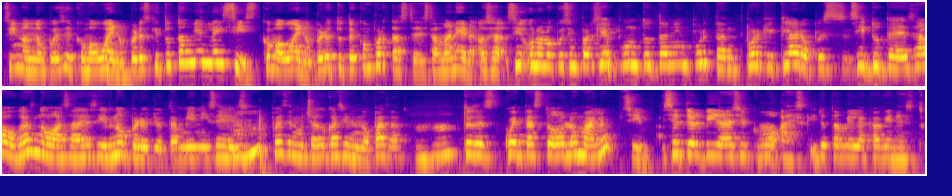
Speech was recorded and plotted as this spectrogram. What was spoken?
¿sí? No, no puede decir como, bueno, pero es que tú también la hiciste, como, bueno, pero tú te comportaste de esta manera, o sea, sí, uno no puede ser Qué imparcial. punto tan importante. Porque claro, pues si tú te desahogas no vas a decir, no, pero yo también hice eso. Pues en muchas ocasiones no pasa. Ujú. Entonces cuentas todo lo malo. Sí. Se te olvida decir como, ah, es que yo también la cagué en esto.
